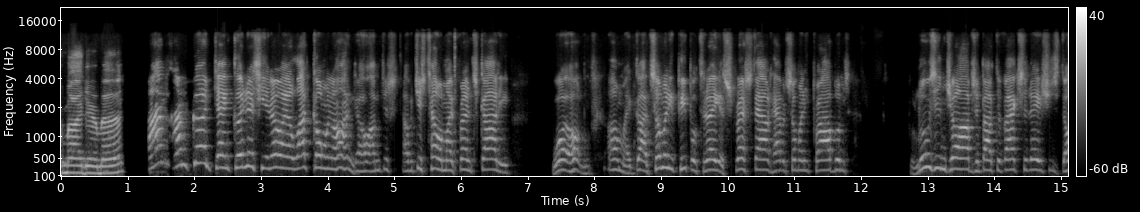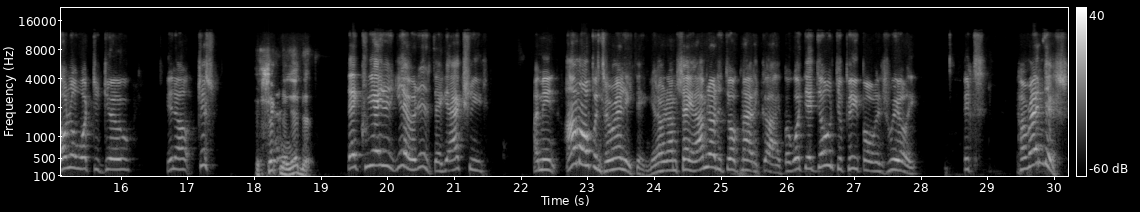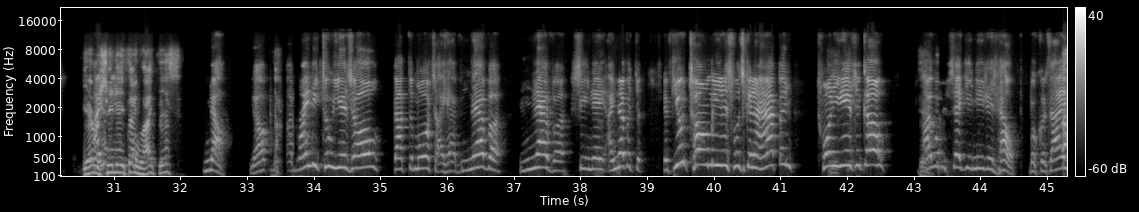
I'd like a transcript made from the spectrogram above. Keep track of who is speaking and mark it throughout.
Speaker 1: my dear man?
Speaker 2: I'm I'm good, thank goodness. You know, I had a lot going on, though. I'm just I was just telling my friend Scotty, well, oh my God, so many people today are stressed out, having so many problems, losing jobs about the vaccinations, don't know what to do. You know, just
Speaker 1: it's sickening, isn't it?
Speaker 2: They created, yeah, it is. They actually, I mean, I'm open to anything. You know what I'm saying? I'm not a dogmatic guy, but what they're doing to people is really, it's horrendous.
Speaker 1: You ever I seen anything like this?
Speaker 2: No, no, no. I'm 92 years old, Dr. Morse. I have never, never seen any. I never. T- if you told me this was going to happen 20 years ago, yeah. I would have said you needed help because I.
